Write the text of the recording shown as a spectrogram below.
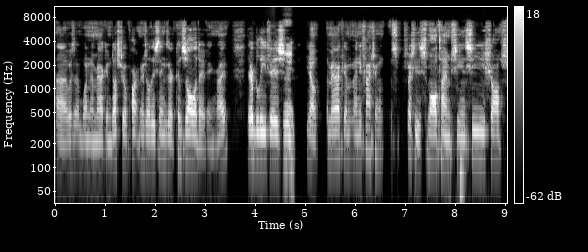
Uh, was one American Industrial Partners. All these things they're consolidating. Right, their belief is. Mm. You know, American manufacturing, especially small time CNC shops,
